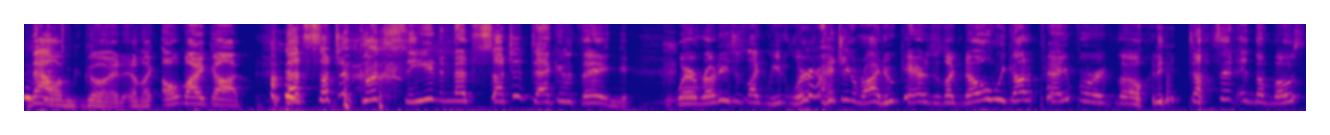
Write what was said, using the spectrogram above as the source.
now I'm good." And I'm like, "Oh my god, that's such a good scene, and that's such a Deku thing." Where Rody's just like, "We- we're hitching a ride, who cares? It's like, no, we gotta pay for it though. And he does it in the most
